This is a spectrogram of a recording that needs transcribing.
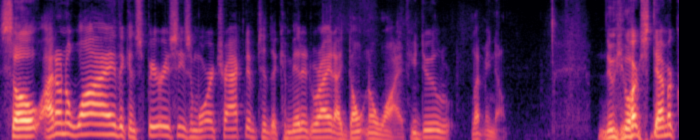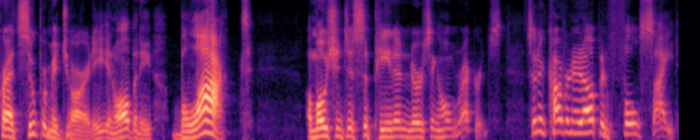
So I don't know why the conspiracies are more attractive to the committed right. I don't know why. If you do, let me know. New York's Democrat supermajority in Albany blocked a motion to subpoena nursing home records. So they're covering it up in full sight.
